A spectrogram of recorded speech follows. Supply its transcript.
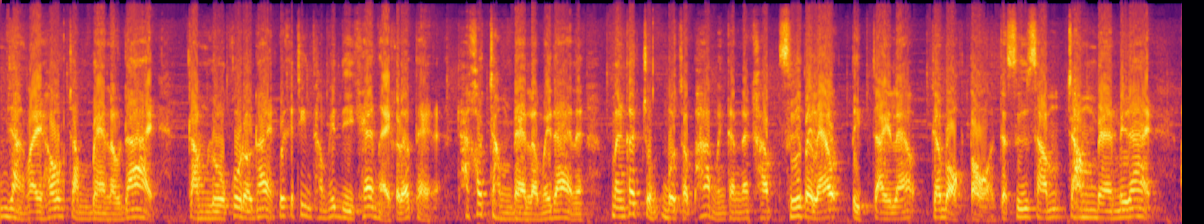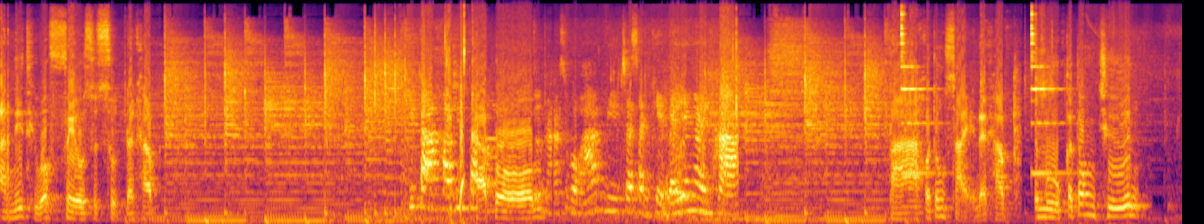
ำอย่างไรเขาจำแบรนด์เราได้จำโลโก้เราได้แพคเกจิ้งทำให้ดีแค่ไหนก็แล้วแต่นะถ้าเขาจำแบรนด์เราไม่ได้นะมันก็จบบทสภาพเหมือนกันนะครับ ซื้อไปแล้วติดใจแล้วจะบอกต่อจะซื้อซ้ำจำแบรนด์ไม่ได้ อันนี้ถือว่าเฟลสุดๆนะครับพี่ตาคะพี่ตาครับผมสุนัขสุขภาพดีจะสังเกตได้ยังไงคะตาก็ต้องใสนะครับจมูกก็ต้องชื้น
